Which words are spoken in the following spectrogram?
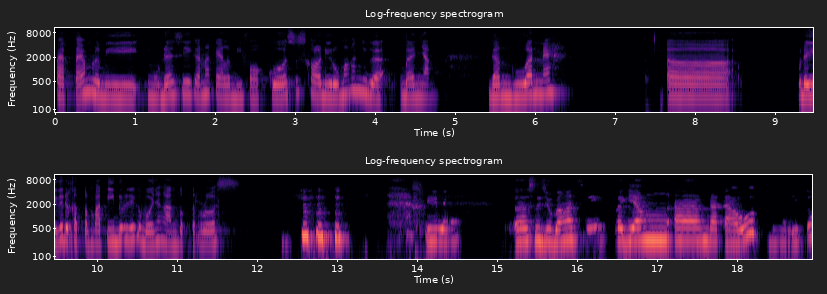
PTM lebih mudah sih karena kayak lebih fokus. Terus kalau di rumah kan juga banyak gangguan ya. Eh udah gitu deket tempat tidur jadi ke bawahnya ngantuk terus. Iya, Eh, setuju banget sih. Bagi yang eh, nggak tahu, BDR itu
